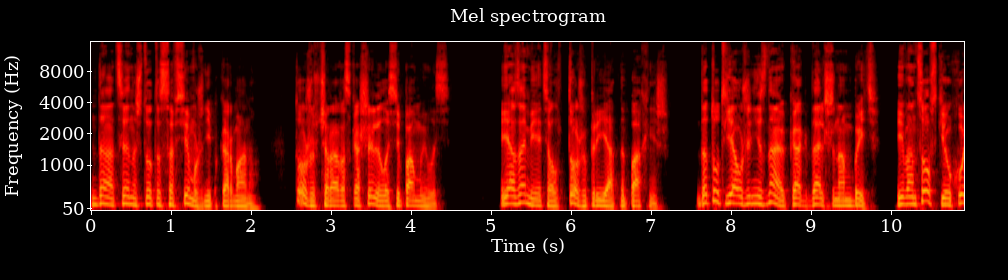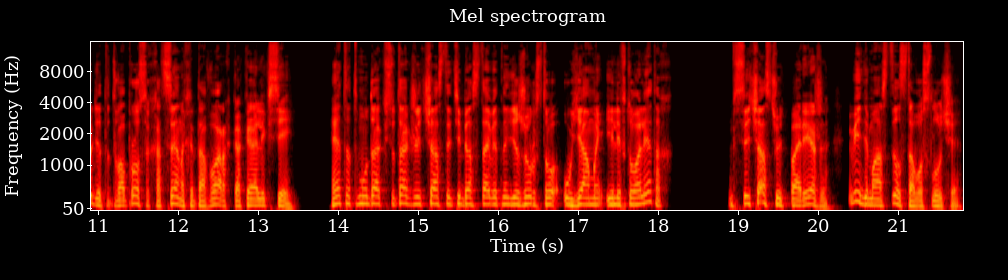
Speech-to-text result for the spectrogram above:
Да, цены что-то совсем уже не по карману. Тоже вчера раскошелилась и помылась. Я заметил, тоже приятно пахнешь. Да тут я уже не знаю, как дальше нам быть. Иванцовский уходит от вопросов о ценах и товарах, как и Алексей. Этот мудак все так же часто тебя ставит на дежурство у ямы или в туалетах? Сейчас чуть пореже. Видимо, остыл с того случая.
